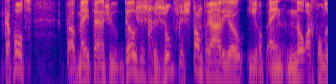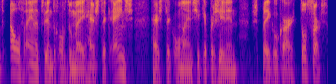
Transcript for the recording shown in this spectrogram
kapot. Praat mee tijdens uw dosis gezond verstand radio. Hier op 1 0800 1121 of doe mee hashtag eens. Hashtag oneens, ik heb er zin in. We spreken elkaar. Tot straks.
